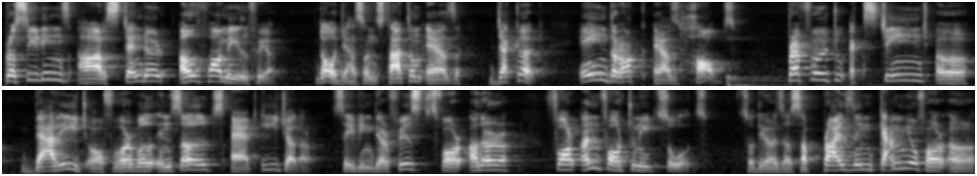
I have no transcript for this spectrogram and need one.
proceedings are standard alpha male fare, though Jason Statham as Deckard and The Rock as Hobbs prefer to exchange a barrage of verbal insults at each other, saving their fists for other for unfortunate souls. So there is a surprising cameo for a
